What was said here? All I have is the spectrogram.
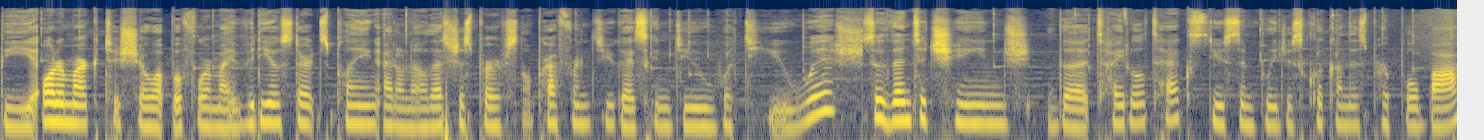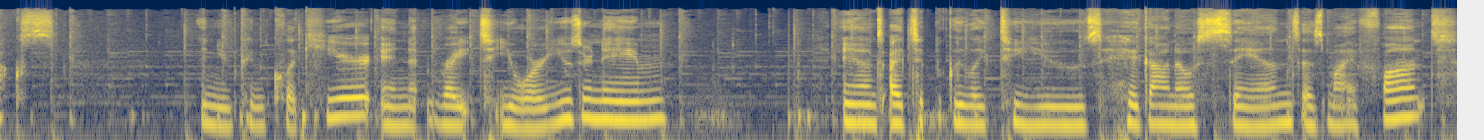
the watermark to show up before my video starts playing. I don't know, that's just personal preference. You guys can do what you wish. So then to change the title text, you simply just click on this purple box and you can click here and write your username and I typically like to use Hiragino Sans as my font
